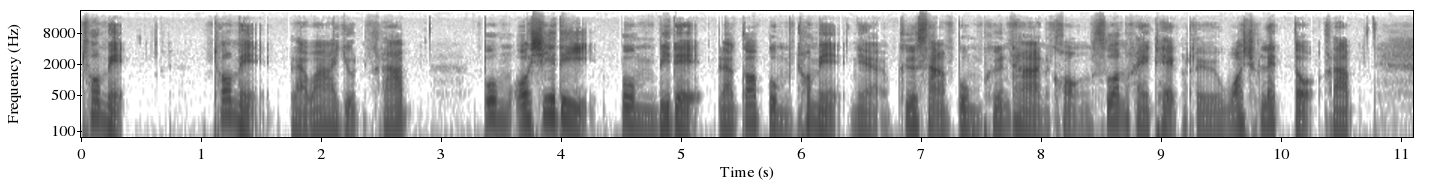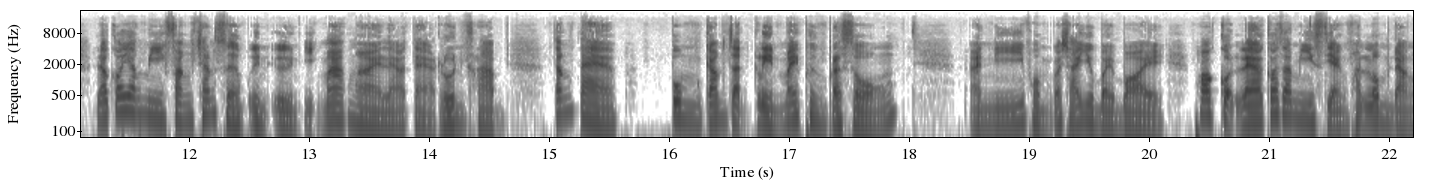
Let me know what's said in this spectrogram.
โทเมะโทเมะแปลว่าหยุดครับ ปุ่มโอชิริปุ่มบิเดะแล้วก็ปุ่มโทเมะเนี่ย คือ 3 ปุ่มพื้นฐานของส้วมไฮเทคหรือ Washlet ครับ แล้วก็ยังมีฟังก์ชันเสริมอื่นๆ อีกมากมายแล้วแต่รุ่นครับ ตั้งแต่ปุ่มกำจัดกลิ่นไม่พึงประสงค์ อันนี้ผมก็ใช้อยู่บ่อยๆ พอกดแล้วก็จะมีเสียงพัดลมดัง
